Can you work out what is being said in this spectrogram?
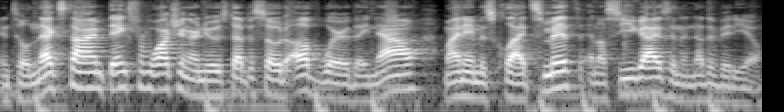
Until next time, thanks for watching our newest episode of Where Are They Now? My name is Clyde Smith, and I'll see you guys in another video.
